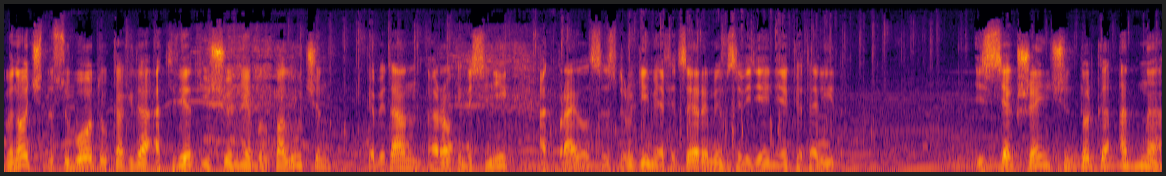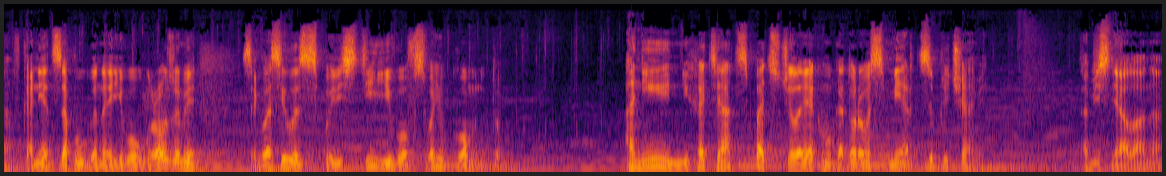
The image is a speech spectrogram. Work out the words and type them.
В ночь на субботу, когда ответ еще не был получен, капитан Мессиник отправился с другими офицерами в заведение Катарина. Из всех женщин только одна, в конец запуганная его угрозами, согласилась повести его в свою комнату. «Они не хотят спать с человеком, у которого смерть за плечами», — объясняла она.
